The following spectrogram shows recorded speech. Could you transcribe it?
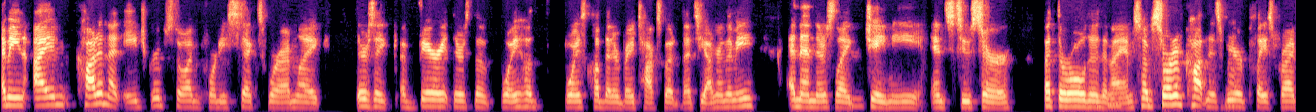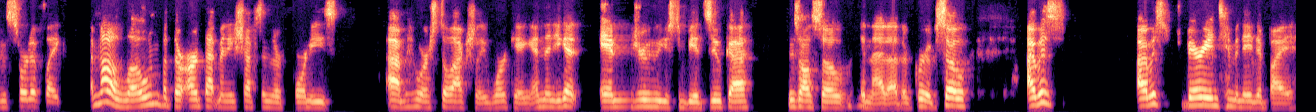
I mean, I'm caught in that age group, so I'm 46, where I'm like, there's a, a very there's the boyhood boys club that everybody talks about that's younger than me. And then there's like mm-hmm. Jamie and Susur, but they're older than I mm-hmm. am. So I'm sort of caught in this weird place where I'm sort of like, I'm not alone, but there aren't that many chefs in their 40s um, who are still actually working. And then you get Andrew, who used to be at Zucca, who's also mm-hmm. in that other group. So I was, I was very intimidated by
